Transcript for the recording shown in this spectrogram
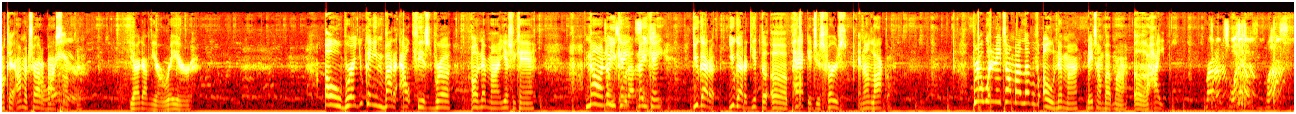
Okay, I'm gonna try to buy Rare. something. Yeah, I got me a rare. Oh, bruh, you can't even buy the outfits, bruh. Oh, never mind. Yes, you can. No, no, you can't. No, you can't. You gotta, you gotta get the uh packages first and unlock them. Bro, what are they talking about level? F- oh, never mind. They talking about my uh hype. Bro, them 12 plus.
